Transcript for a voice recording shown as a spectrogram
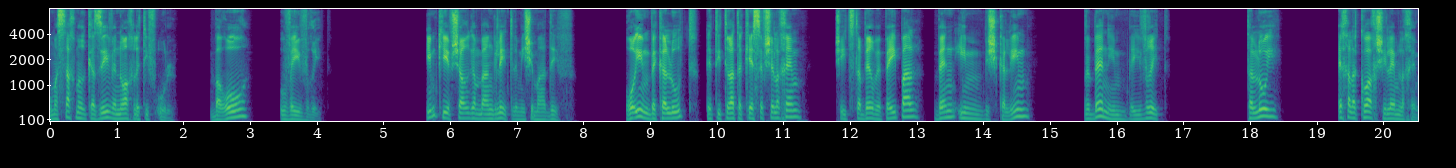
הוא מסך מרכזי ונוח לתפעול, ברור ובעברית. אם כי אפשר גם באנגלית למי שמעדיף. רואים בקלות את יתרת הכסף שלכם שהצטבר בפייפל, בין אם בשקלים ובין אם בעברית. תלוי איך הלקוח שילם לכם.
